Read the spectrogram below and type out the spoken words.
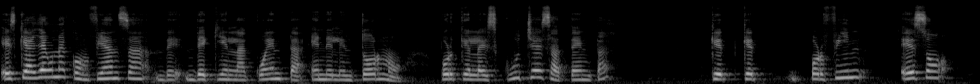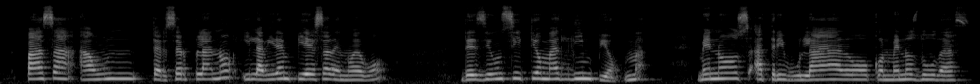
Es que haya una confianza de, de quien la cuenta en el entorno, porque la escucha es atenta, que, que por fin eso pasa a un tercer plano y la vida empieza de nuevo desde un sitio más limpio, menos atribulado, con menos dudas.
